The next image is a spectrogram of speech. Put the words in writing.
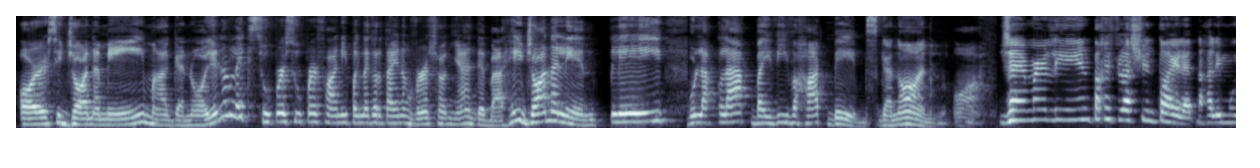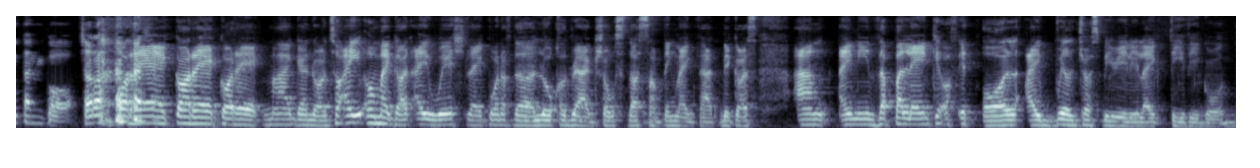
or si Jonna May, mga gano'n. Yun ang like super, super funny pag nagkaroon tayo ng version niyan, 'di ba? Hey, Jonalyn, play Bulaklak by Viva Hot Babes. Ganon. Oh. Jemerlin, paki-flush yung toilet. Nakalimutan ko. Charot. Correct, correct, correct. Mga ganon. So I, oh my God, I wish like one of the local drag shows does something like that because ang, I mean, the palenque of it all, I will just be really like TV gold.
